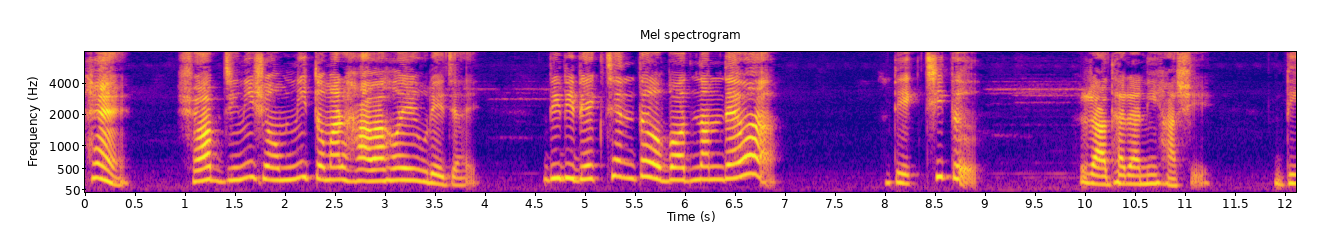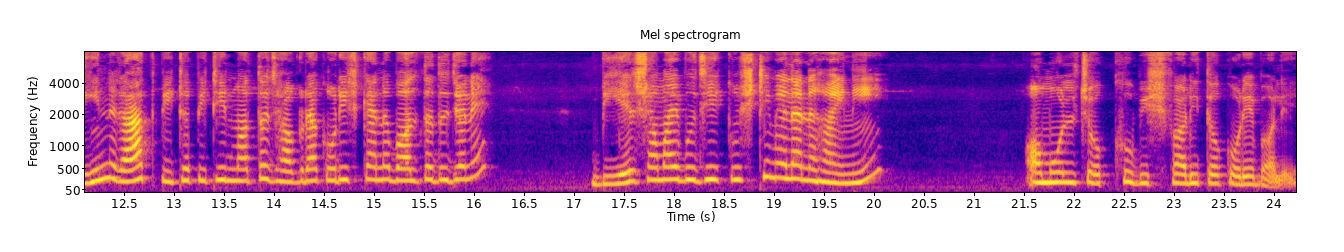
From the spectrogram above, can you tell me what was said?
হ্যাঁ সব জিনিস অমনি তোমার হাওয়া হয়ে উড়ে যায়। দিদি দেখছেন তো বদনাম দেওয়া? দেখছি তো। রাধারানী হাসে। দিন রাত পিঠোপিঠির মতো ঝগড়া করিস কেন বলতো দুজনে? বিয়ের সময় বুঝি কুষ্টি মেলানো হয়নি? অমল চক্ষু বিস্ফারিত করে বলে,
